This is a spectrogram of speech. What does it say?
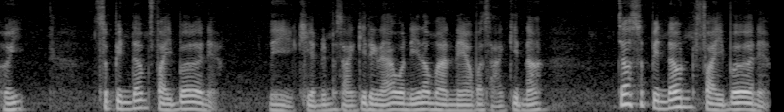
เฮ้ยสปินเดิลไฟเบอร์เนี่ยนี่เขียนเป็นภาษาอังกฤษอีกแล้ว วันนี้เรามาแนวภาษาอังกฤษนะ เจ้าสปินเดิลไฟเบอร์เนี่ย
